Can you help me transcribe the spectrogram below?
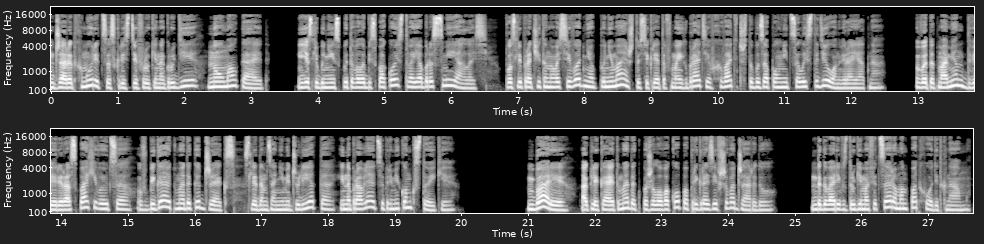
Джаред хмурится, скрестив руки на груди, но умолкает. Если бы не испытывала беспокойства, я бы рассмеялась. После прочитанного сегодня понимаю, что секретов моих братьев хватит, чтобы заполнить целый стадион, вероятно. В этот момент двери распахиваются, вбегают Мэддок и Джекс, следом за ними Джульетта и направляются прямиком к стойке. «Барри!» — окликает Мэддок пожилого копа, пригрозившего Джареду. Договорив с другим офицером, он подходит к нам.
